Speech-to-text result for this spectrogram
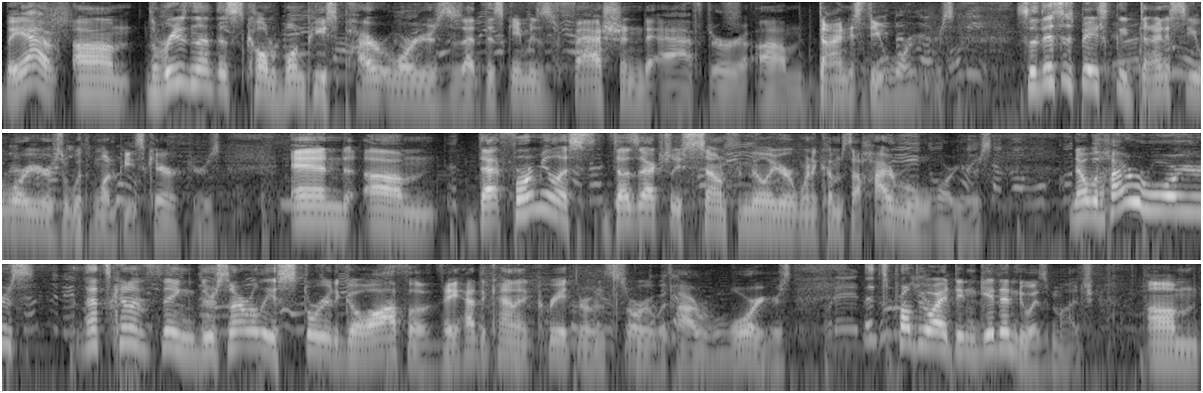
But yeah, um, the reason that this is called One Piece Pirate Warriors is that this game is fashioned after um, Dynasty Warriors. So this is basically Dynasty Warriors with One Piece characters. And um, that formula does actually sound familiar when it comes to Hyrule Warriors. Now with Hyrule Warriors, that's kind of the thing. There's not really a story to go off of. They had to kind of create their own story with Hyrule Warriors. That's probably why I didn't get into as much. Um,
